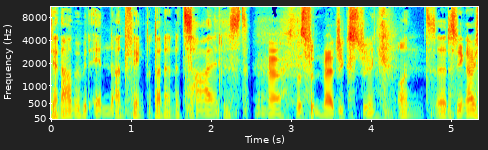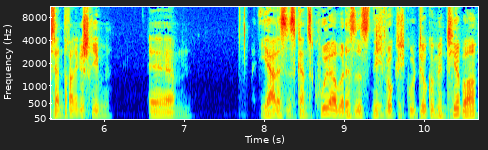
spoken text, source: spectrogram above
der Name mit N anfängt und dann eine Zahl ist, Ja, das für ein Magic String. und äh, deswegen habe ich dann dran geschrieben, ähm, ja, das ist ganz cool, aber das ist nicht wirklich gut dokumentierbar.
